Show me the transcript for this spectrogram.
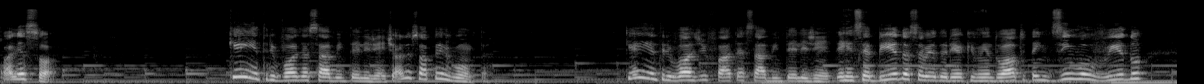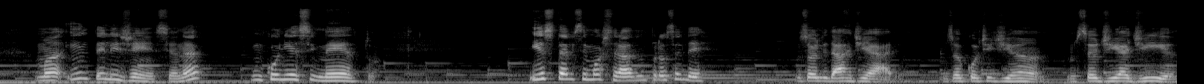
Olha só. Quem entre vós é sábio inteligente? Olha só a pergunta. Quem entre vós de fato é sábio inteligente? Tem recebido a sabedoria que vem do alto e tem desenvolvido uma inteligência, né? Um conhecimento. Isso deve ser mostrado no proceder, no seu lidar diário, no seu cotidiano, no seu dia a dia,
